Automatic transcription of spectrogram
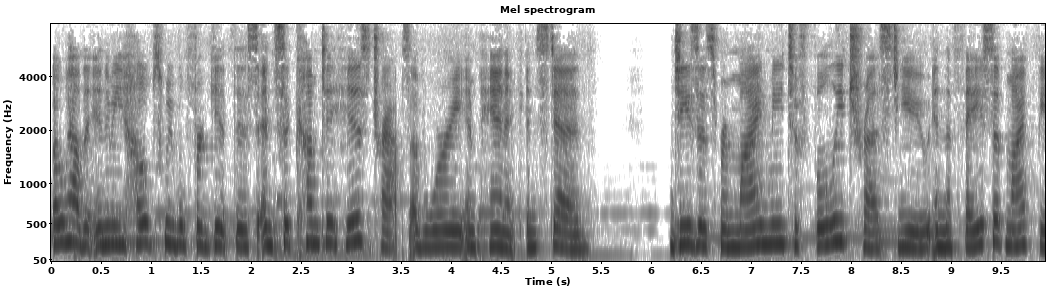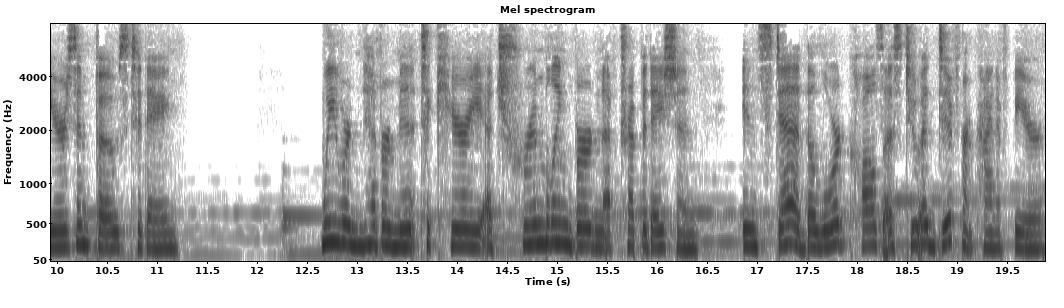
Oh, how the enemy hopes we will forget this and succumb to his traps of worry and panic instead. Jesus, remind me to fully trust you in the face of my fears and foes today. We were never meant to carry a trembling burden of trepidation. Instead, the Lord calls us to a different kind of fear.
